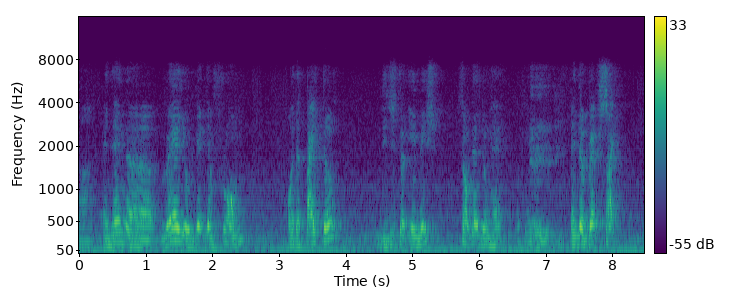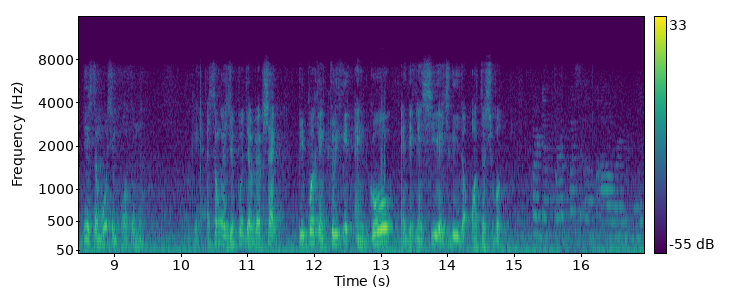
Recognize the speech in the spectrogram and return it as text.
Uh, and then uh, where you get them from, or the title, digital image, some of them don't have, okay? and the website, this is the most important. uh, Okay, as long as you put the website, people can click it and go, and they can see actually the author's work. For the purpose of our MOOC,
